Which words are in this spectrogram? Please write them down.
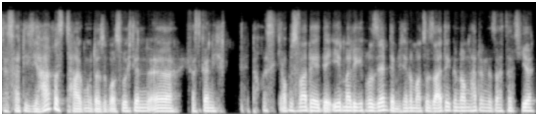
das war diese Jahrestagung oder sowas, wo ich dann, äh, ich weiß gar nicht, doch, ich glaube, es war der, der ehemalige Präsident, der mich dann nochmal zur Seite genommen hat und gesagt hat, hier,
